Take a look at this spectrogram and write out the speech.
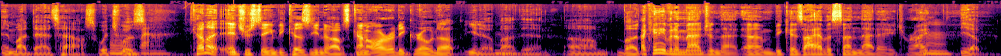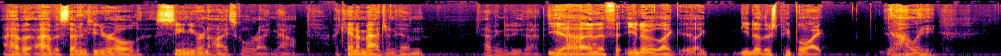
in my dad's house, which was wow. kind of interesting because you know I was kind of already grown up, you know, by then. Um, but I can't even imagine that um, because I have a son that age, right? Yep. I have a I have a 17 year old senior in high school right now. I can't imagine him having to do that. Yeah, and if you know, like like you know, there's people like golly,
